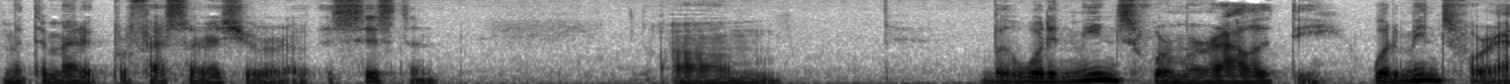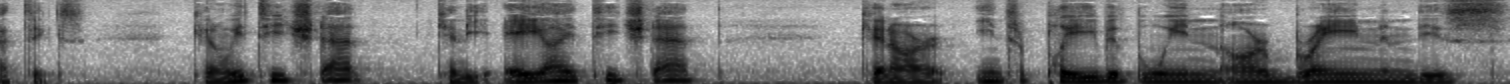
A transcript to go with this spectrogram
mathematic professor as your assistant. Um, but what it means for morality, what it means for ethics, can we teach that? Can the AI teach that? Can our interplay between our brain and this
